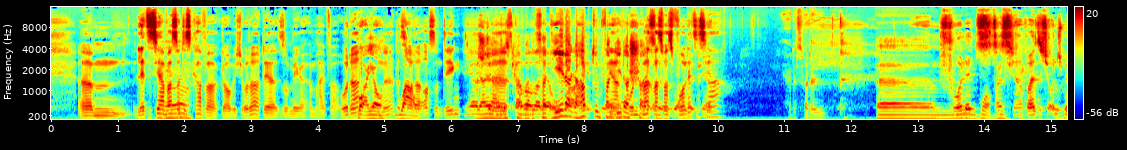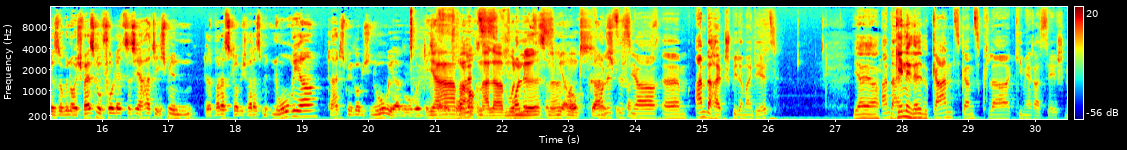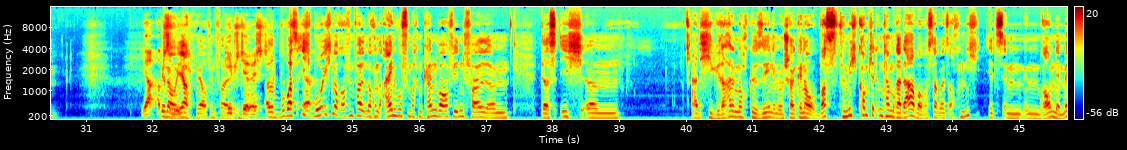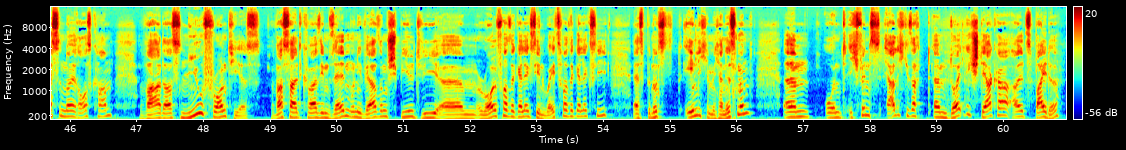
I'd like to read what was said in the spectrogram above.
Ähm, letztes Jahr ja. war es der Discover, glaube ich, oder? Der so mega im Hype war, oder? Boah, ja. Ne? Das wow. war da auch so ein Ding. Ja, ja, ja Discover. Das hat jeder gehabt und fand jeder und scheiße. Was, was war vorletztes Jahr? Ja, das war der ähm, vorletztes boah, weiß ich Jahr weiß ich auch nicht mehr so genau. Ich weiß nur, vorletztes Jahr hatte ich mir, da war das, glaube ich, war das mit Noria. Da hatte ich mir, glaube ich, Noria geholt. Das ja, war, war auch in aller Munde. Ne? Und vorletztes Jahr ähm, Underhype-Spieler meint ihr jetzt? Ja, ja. Underhype Generell ganz, ganz klar Chimera Station. Ja, absolut. Genau, ja, ja, auf jeden Fall. Gebe ich dir recht. Also, wo, was ich, ja. wo ich noch auf jeden Fall noch einen Einwurf machen kann, war auf jeden Fall, ähm, dass ich, ähm, hatte ich hier gerade noch gesehen in meinem Schrank, genau, was für mich komplett unterm Radar war, was aber jetzt auch nicht jetzt im, im Raum der Messe neu rauskam, war das New Frontiers, was halt quasi im selben Universum spielt wie ähm, Roll for the Galaxy und Waits for the Galaxy. Es benutzt ähnliche Mechanismen ähm, und ich finde es ehrlich gesagt ähm, deutlich stärker als beide.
